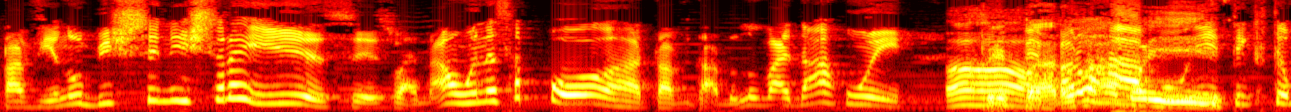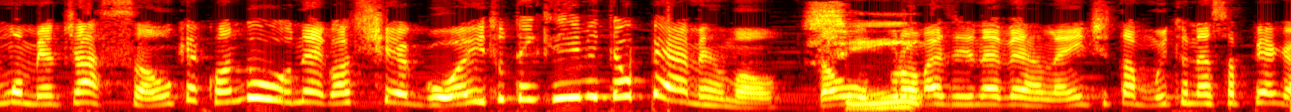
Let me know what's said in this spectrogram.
tá vindo um bicho sinistro aí. Cês, vai dar ruim nessa porra. Tá, tá, não vai dar ruim. Aham. Prepara Prepara o rabo rabo. aí. E tem que ter um momento de ação, que é quando o negócio chegou e tu tem que meter o pé, meu irmão. Então Sim. o Promessa de Neverland tá muito nessa pegada.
